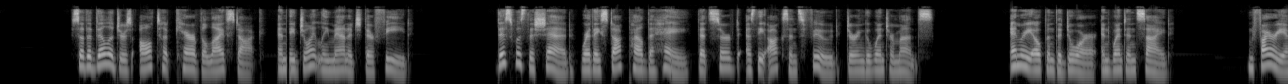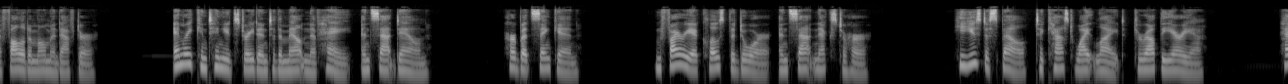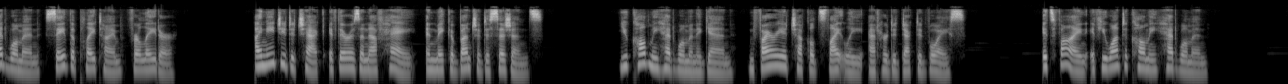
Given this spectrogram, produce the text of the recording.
So the villagers all took care of the livestock, and they jointly managed their feed. This was the shed where they stockpiled the hay that served as the oxen's food during the winter months. Enri opened the door and went inside. Nfirea followed a moment after. Enri continued straight into the mountain of hay and sat down. Her butt sank in. Nfirea closed the door and sat next to her. He used a spell to cast white light throughout the area. Headwoman, save the playtime for later. I need you to check if there is enough hay and make a bunch of decisions. You called me headwoman again, Nfirea chuckled slightly at her dejected voice. It's fine if you want to call me headwoman.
